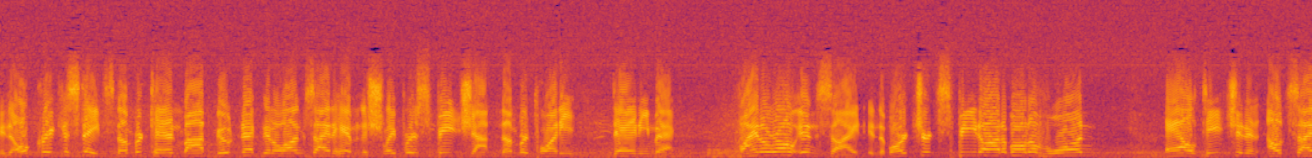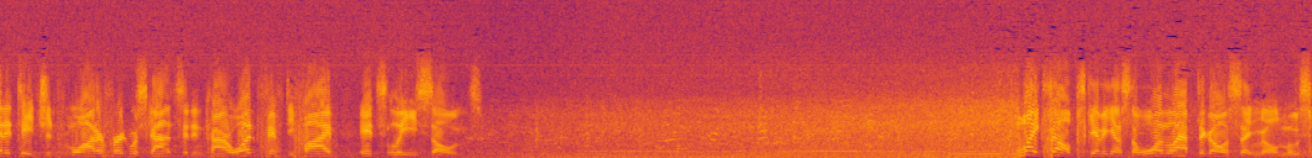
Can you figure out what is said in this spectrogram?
in Oak Creek Estates, number 10, Bob Gutneck, and alongside him, in the Schleeper Speed Shop, number 20, Danny Meck. Final row inside, in the Borchert Speed Automotive 1, Al Teachin, and outside of Teachin from Waterford, Wisconsin, in car 155, it's Lee Sones. Mike Phelps giving us the one lap to go signal. Moose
